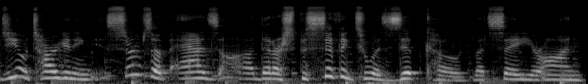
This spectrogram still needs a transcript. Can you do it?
geo targeting serves up ads uh, that are specific to a zip code. Let's say you're on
